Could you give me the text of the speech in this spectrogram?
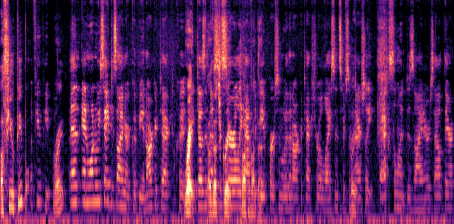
a few people A few people, Right. And and when we say designer, it could be an architect. Could, Right. It doesn't Oh, necessarily have to be a person with an architectural license. There's some Right. actually excellent designers out there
